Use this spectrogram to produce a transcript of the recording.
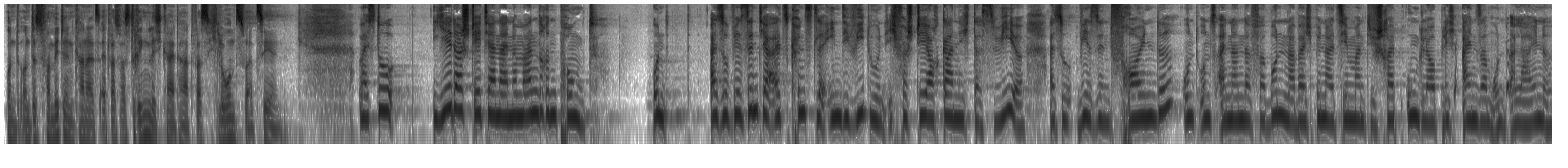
und, und es vermitteln kann als etwas, was Dringlichkeit hat, was sich lohnt zu erzählen. Weißt du, jeder steht ja an einem anderen Punkt. Und also wir sind ja als Künstler Individuen. Ich verstehe auch gar nicht, dass wir, also wir sind Freunde und uns einander verbunden, aber ich bin als jemand, die schreibt unglaublich einsam und alleine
